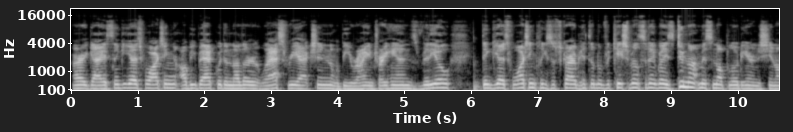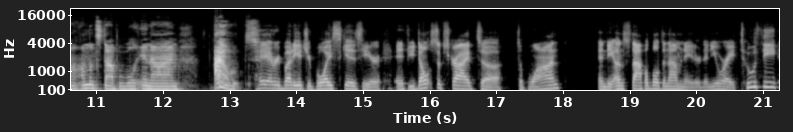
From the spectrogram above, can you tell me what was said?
the cops. All right, guys. Thank you guys for watching. I'll be back with another last reaction. It'll be Ryan Trahan's video. Thank you guys for watching. Please subscribe, hit the notification bell today, guys. Do not miss an upload here on the channel. I'm unstoppable, and I'm out. Hey everybody, it's your boy Skiz here. And if you don't subscribe to to Blonde and the Unstoppable Denominator, then you are a toothy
